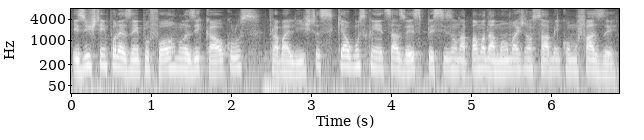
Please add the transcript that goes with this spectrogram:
Existem, por exemplo, fórmulas e cálculos trabalhistas que alguns clientes às vezes precisam na palma da mão, mas não sabem como fazer.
